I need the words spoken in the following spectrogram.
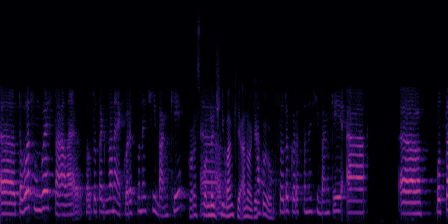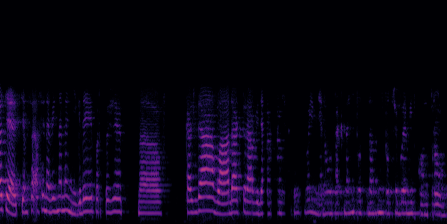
Uh, tohle funguje stále, jsou to takzvané korespondenční banky. Korespondenční uh, banky, ano, děkuju. Jsou to korespondenční banky a uh, v podstatě těm se asi nevyhneme nikdy, protože uh, každá vláda, která vydává nějakou svoji měnu, tak na ní, na ní potřebuje mít kontrolu.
